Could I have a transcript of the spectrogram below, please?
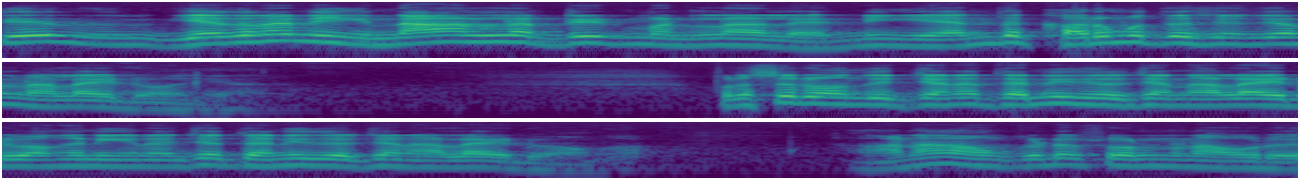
தேர்ந்து எதனா நீங்கள் நான்லாம் ட்ரீட்மெண்ட்லாம் இல்லை நீங்கள் எந்த கருமத்தை செஞ்சாலும் நல்லாயிடுவாங்க. ப்ரெஷர் வந்துச்சுன்னா தண்ணி தெளிச்சா நல்லா ஆயிடுவாங்க நீங்கள் நினச்சா தண்ணி தெளிச்சா நல்லா ஆயிடுவாங்க ஆனால் அவங்ககிட்ட சொல்லணும் நான் ஒரு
